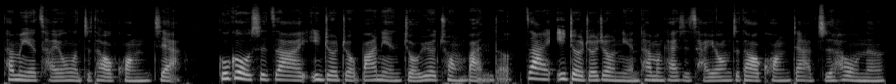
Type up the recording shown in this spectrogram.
他们也采用了这套框架。Google 是在一九九八年九月创办的，在一九九九年他们开始采用这套框架之后呢，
